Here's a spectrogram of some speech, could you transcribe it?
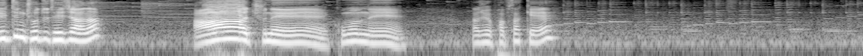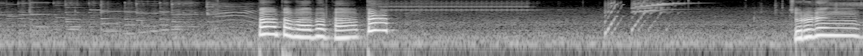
1등 줘도 되지 않아? 아 주네 고맙네 나중에 밥 살게 빠바바바바바 쪼르릉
